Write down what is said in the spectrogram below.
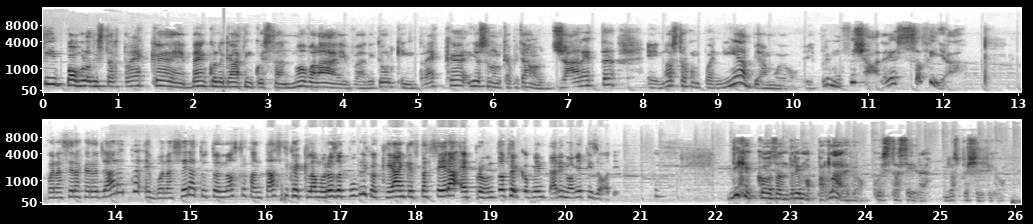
Tutti, popolo di Star Trek e ben collegati in questa nuova live di Talking Trek. Io sono il capitano Jared e in nostra compagnia abbiamo il primo ufficiale, Sofia. Buonasera caro Jared e buonasera a tutto il nostro fantastico e clamoroso pubblico che anche stasera è pronto per commentare i nuovi episodi. Di che cosa andremo a parlare però questa sera, nello specifico?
